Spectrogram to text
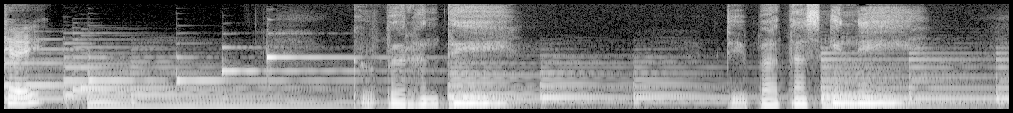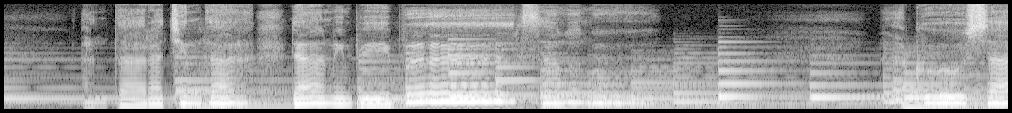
okay. Ku berhenti di batas ini antara cinta dan mimpi bersamamu. Aku sadari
